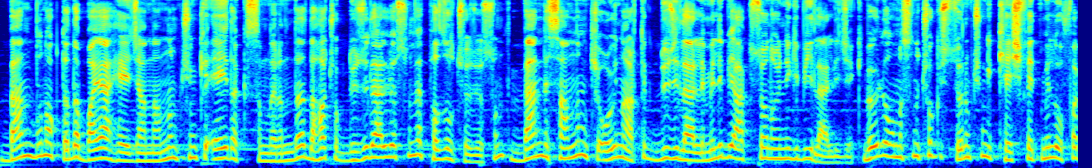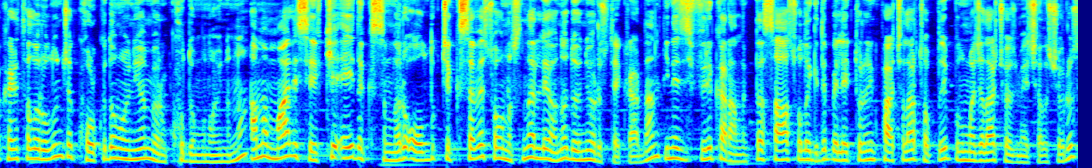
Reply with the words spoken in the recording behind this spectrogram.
Ben bu noktada bayağı heyecanlandım çünkü Ada kısımlarında daha çok düz ilerliyorsun ve puzzle çözüyorsun. Ben de sandım ki oyun artık düz ilerlemeli bir aksiyon oyunu gibi ilerleyecek. Böyle olmasını çok istiyorum çünkü keşfetmeli ufak haritalar olunca korkudan oynayamıyorum kodumun oyununu. Ama maalesef ki Ada kısımları oldukça kısa ve sonrasında Leon'a dönüyoruz tekrardan. Yine zifiri karanlıkta sağa sola gidip elektronik parçalar toplayıp bulmacalar çözmeye çalışıyoruz.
